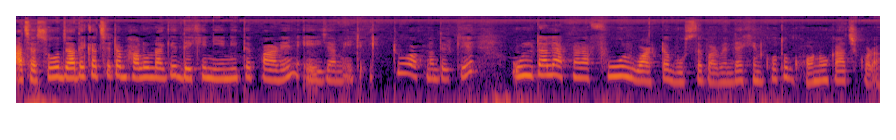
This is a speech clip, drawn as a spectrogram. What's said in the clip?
আচ্ছা সো যাদের কাছে এটা ভালো লাগে, দেখে নিয়ে নিতে পারেন। এই যে আমি এটা একটু আপনাদেরকে উল্টালে আপনারা ফুল ওয়ার্কটা বুঝতে পারবেন। দেখেন কত ঘন কাজ করা।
